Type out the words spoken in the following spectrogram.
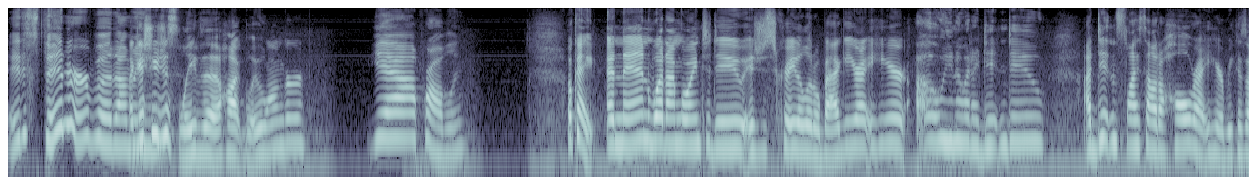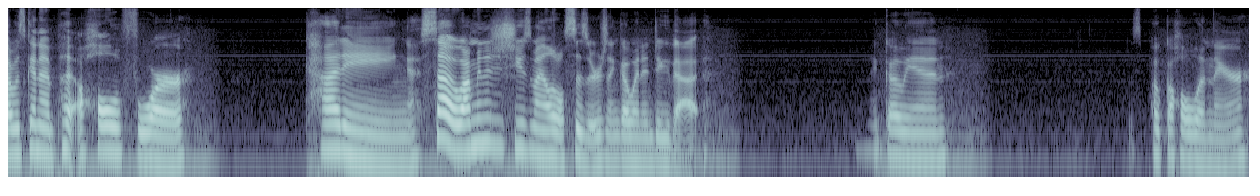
It is thinner, but I I mean, guess you just leave the hot glue longer. yeah, probably. Okay, and then what I'm going to do is just create a little baggie right here. Oh, you know what I didn't do? I didn't slice out a hole right here because I was gonna put a hole for cutting. So I'm gonna just use my little scissors and go in and do that. Gonna go in, just poke a hole in there.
